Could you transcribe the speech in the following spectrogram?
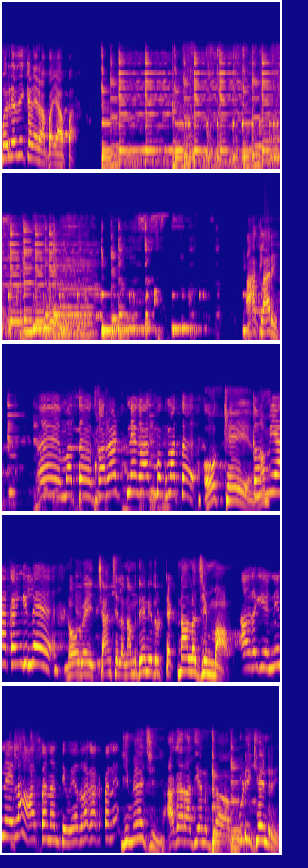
ಮರ್ಯಾದೆ ಕಳ್ಯಾರಪ್ಪ ಯಾಪ. ಹಾಕ್ಲಾರಿ ಏ ಮತ್ತ ಕರಾಟ್ನ್ಯಾಗ ಹಾಕ್ಬೇಕು ಮತ್ತ. ಓಕೆ ಕಮ್ಮಿ ಹಾಕಂಗಿಲ್ಲ. ನೋ ವೇ ಚಾನ್ಸ್ ಇಲ್ಲ. ನಮ್ದೇನಿದ್ರು ಟೆಕ್ನಾಲಜಿ ಮಾ. ಅದ್ರಾಗ ಎಣ್ಣಿನ ಇಲ್ಲ ಹಾಕ್ತಾನಂತೀವಿ ಎದ್ರಾಗ ಹಾಕ್ತಾನೆ? ಇಮ್ಯಾಜಿನ್. ಅಗಾರ ಅದೇನು ಕುಡಿಕೇನ್ರಿ?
